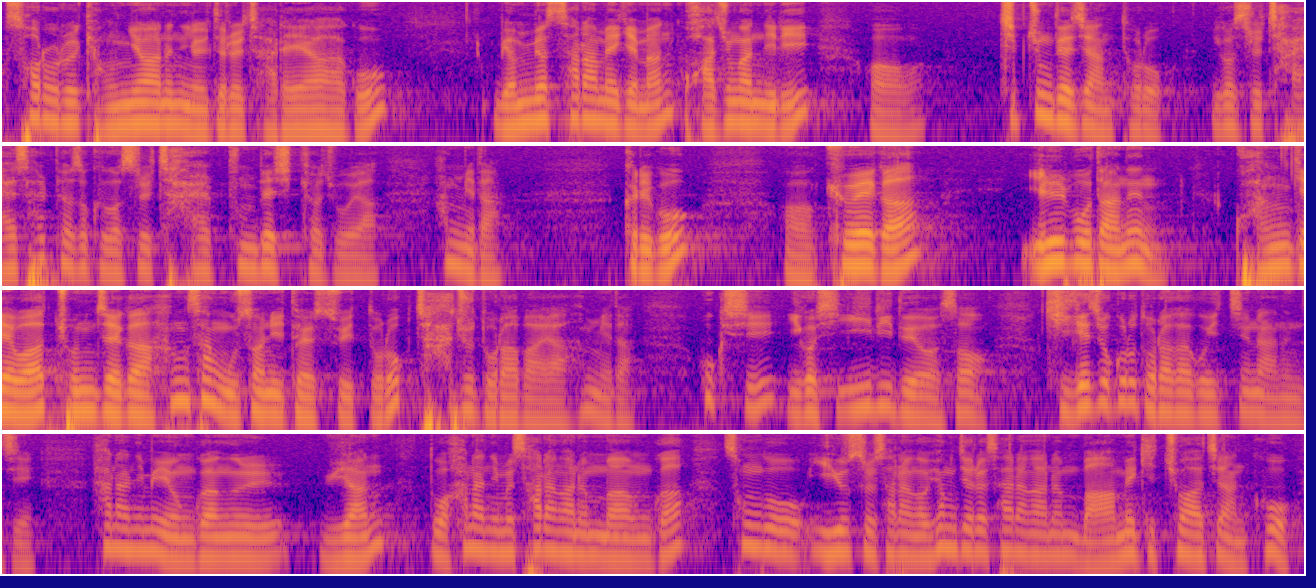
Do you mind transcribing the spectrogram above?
서로를 격려하는 일들을 잘해야 하고 몇몇 사람에게만 과중한 일이 어, 집중되지 않도록 이것을 잘 살펴서 그것을 잘 분배시켜 줘야 합니다. 그리고 어, 교회가 일보다는 관계와 존재가 항상 우선이 될 수 있도록 자주 돌아봐야 합니다. 혹시 이것이 일이 되어서 기계적으로 돌아가고 있지는 않은지 하나님의 영광을 위한 또 하나님을 사랑하는 마음과 성도 이웃을 사랑하고 형제를 사랑하는 마음에 기초하지 않고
